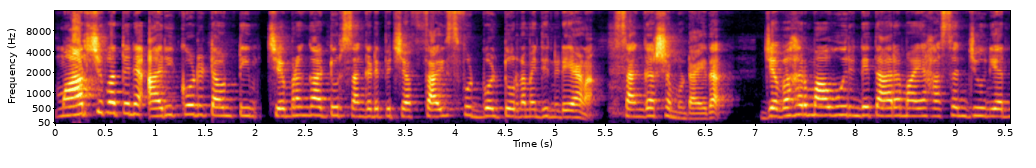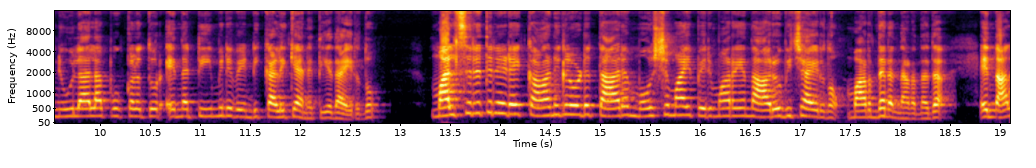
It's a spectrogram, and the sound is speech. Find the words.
മാർച്ച് പത്തിന് അരിക്കോട് ടൗൺ ടീം ചെമ്പ്രങ്കാട്ടൂർ സംഘടിപ്പിച്ച ഫൈവ്സ് ഫുട്ബോൾ ടൂർണമെന്റിനിടെയാണ് സംഘർഷമുണ്ടായത്. ജവഹർ മാവൂരിന്റെ താരമായ ഹസൻ ജൂനിയർ ന്യൂലാല പൂക്കളത്തൂർ എന്ന ടീമിന് വേണ്ടി കളിക്കാനെത്തിയതായിരുന്നു. മത്സരത്തിനിടെ കാണികളോട് താരം മോശമായി പെരുമാറിയെന്ന് ആരോപിച്ചായിരുന്നു മർദ്ദനം നടന്നത്. എന്നാൽ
